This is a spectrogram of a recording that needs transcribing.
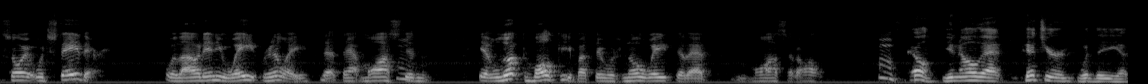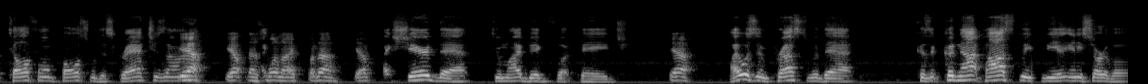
so it would stay there without any weight really that that moss Hmm. didn't it looked bulky but there was no weight to that moss at all Phil, you know that picture with the uh, telephone post with the scratches on yeah it? Yeah, yep that's I- one i put on yep I shared that to my Bigfoot page. yeah I was impressed with that because it could not possibly be any sort of a,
